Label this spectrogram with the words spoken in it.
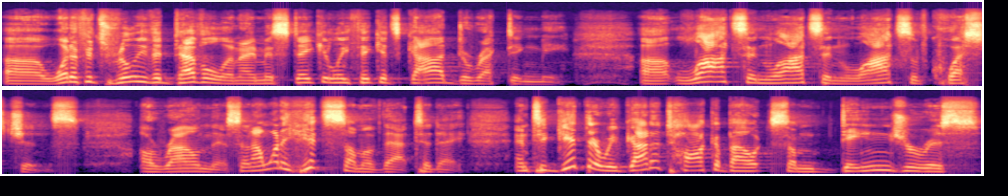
Uh, what if it's really the devil and I mistakenly think it's God directing me? Uh, lots and lots and lots of questions around this. And I want to hit some of that today. And to get there, we've got to talk about some dangerous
